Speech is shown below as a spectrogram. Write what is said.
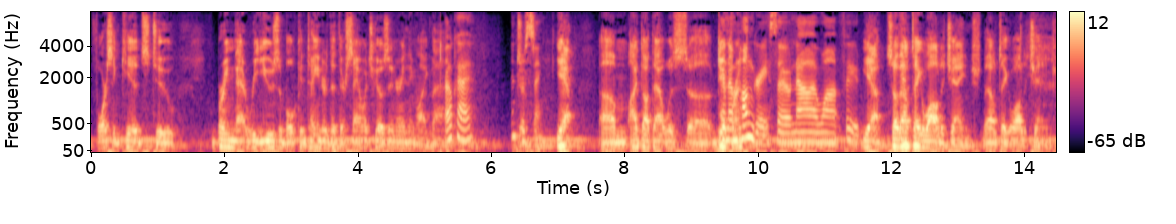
forcing kids to bring that reusable container that their sandwich goes in or anything like that. Okay. Interesting. Yeah, um, I thought that was uh, And. I'm hungry, so now I want food. Yeah, so that'll take a while to change. That'll take a while to change.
